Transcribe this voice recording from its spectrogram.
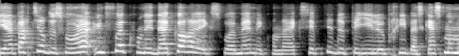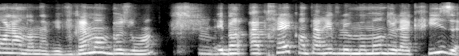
et à partir de ce moment-là, une fois qu'on est d'accord avec soi-même et qu'on a accepté de payer le prix, parce qu'à ce moment-là, on en avait vraiment besoin, mmh. et ben après, quand arrive le moment de la crise,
